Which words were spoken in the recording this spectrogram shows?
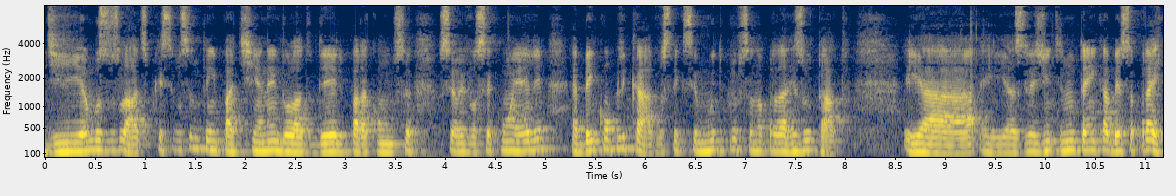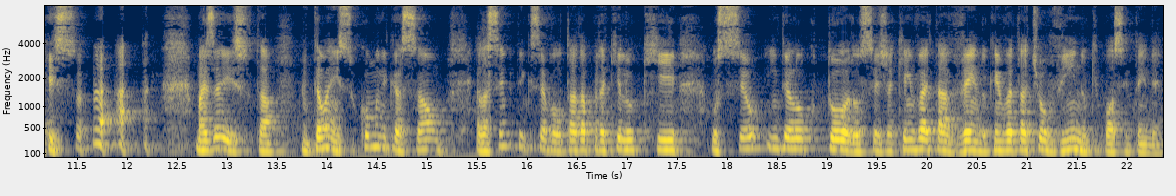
de ambos os lados. Porque se você não tem empatia nem do lado dele para com o seu, o seu e você com ele, é bem complicado. Você tem que ser muito profissional para dar resultado. E, a, e às vezes a gente não tem cabeça para isso. Mas é isso, tá? Então é isso. Comunicação, ela sempre tem que ser voltada para aquilo que o seu interlocutor, ou seja, quem vai estar tá vendo, quem vai estar tá te ouvindo, que possa entender.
